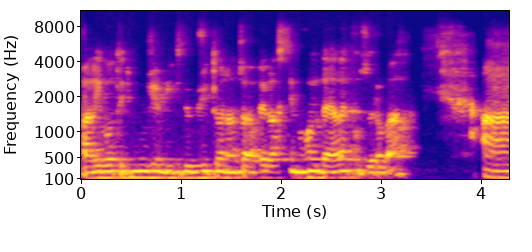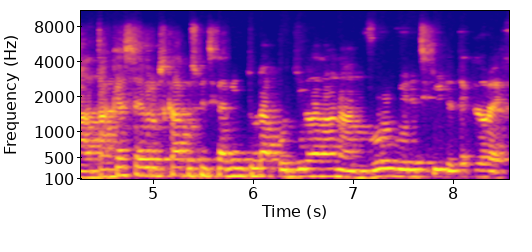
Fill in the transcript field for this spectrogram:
palivo teď může být využito na to, aby vlastně mohl déle pozorovat. A také se Evropská kosmická agentura podílela na dvou vědeckých detektorech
